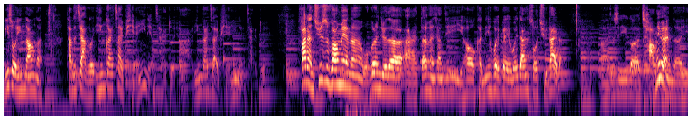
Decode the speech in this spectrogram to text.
理所应当的，它的价格应该再便宜点才对啊，应该再便宜点才对。发展趋势方面呢，我个人觉得，哎，单反相机以后肯定会被微单所取代的。啊，这是一个长远的一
